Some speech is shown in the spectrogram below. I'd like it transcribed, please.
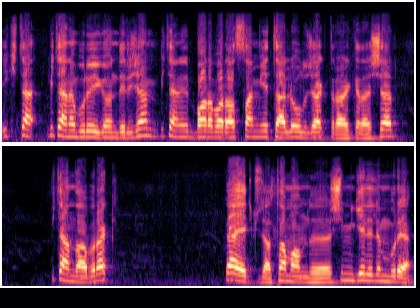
İki tane bir tane buraya göndereceğim. Bir tane barbar alsam yeterli olacaktır arkadaşlar. Bir tane daha bırak. Gayet güzel tamamdır. Şimdi gelelim buraya.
